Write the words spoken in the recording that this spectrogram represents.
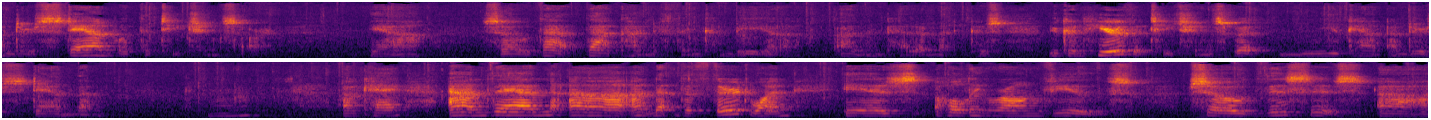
understand what the teachings are. Yeah, so that that kind of thing can be a, an impediment because you can hear the teachings, but you can't understand them. Okay, and then uh, and the third one is holding wrong views. So this is uh,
